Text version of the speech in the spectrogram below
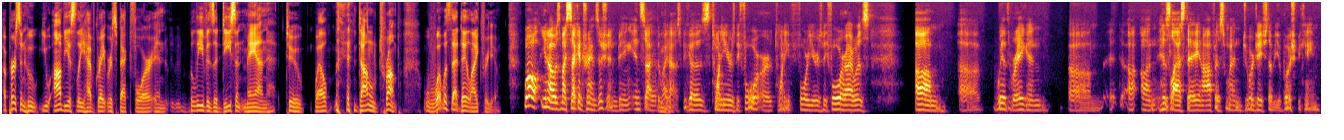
a person who you obviously have great respect for and believe is a decent man to well, Donald Trump. What was that day like for you? Well, you know, it was my second transition being inside the White mm. House because 20 years before or 24 years before, I was um, uh, with Reagan um, uh, on his last day in office when George H.W. Bush became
